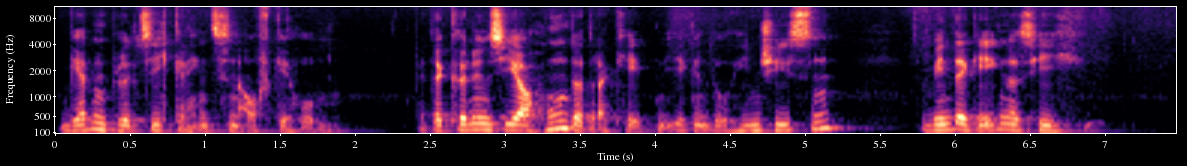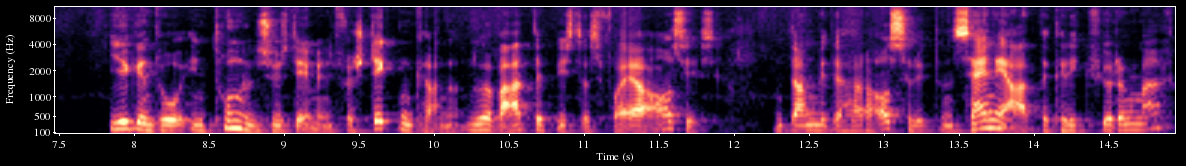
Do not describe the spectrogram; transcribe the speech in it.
werden plötzlich Grenzen aufgehoben. Weil da können Sie ja 100 Raketen irgendwo hinschießen. Wenn der Gegner sich irgendwo in Tunnelsystemen verstecken kann und nur wartet, bis das Feuer aus ist und dann wieder herausrückt und seine Art der Kriegführung macht,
